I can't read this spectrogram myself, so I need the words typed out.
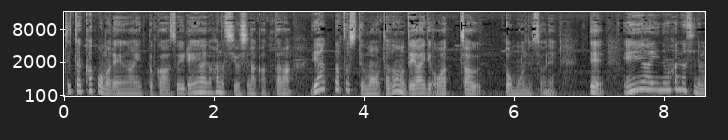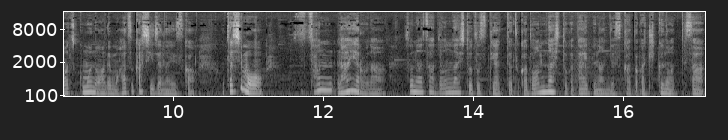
絶対過去の恋愛とかそういう恋愛の話をしなかったら出会ったとしてもただの出会いで終わっちゃうと思うんですよね。で恋愛の話に持ち込むのはでも恥ずかしいじゃないですか。私もそんなんやろうなそんなさどんな人と付き合った？とかどんな人がタイプなんですか？とか聞くのってさ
